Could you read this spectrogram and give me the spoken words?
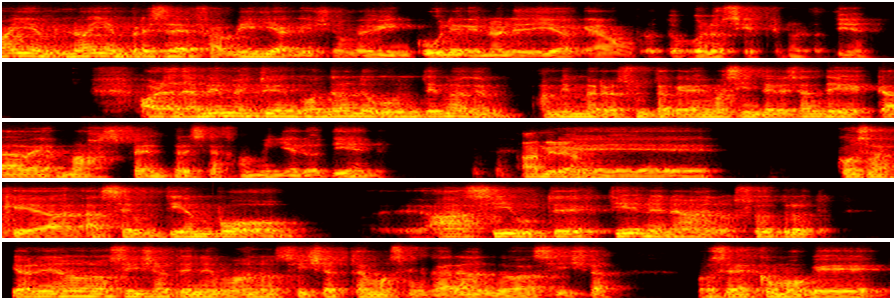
Hay, no hay empresa de familia que yo me vincule que no le diga que haga un protocolo si es que no lo tiene. Ahora, también me estoy encontrando con un tema que a mí me resulta cada vez más interesante y que cada vez más empresas de familia lo tienen. Ah, mira. Eh, cosas que hace un tiempo, eh, ah, sí, ustedes tienen, ah, nosotros, y ahora no, no, sí, ya tenemos, ah, no, sí, ya estamos encarando, ah, sí, ya. O sea, es como que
